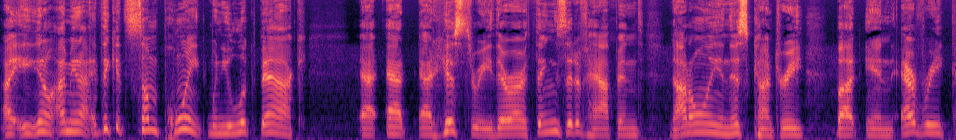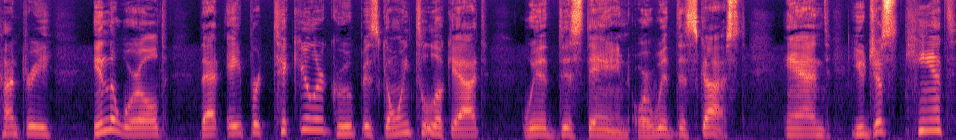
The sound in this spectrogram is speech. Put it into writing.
I you know, I mean, I think at some point when you look back at, at, at history, there are things that have happened not only in this country, but in every country in the world that a particular group is going to look at with disdain or with disgust. And you just can't,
